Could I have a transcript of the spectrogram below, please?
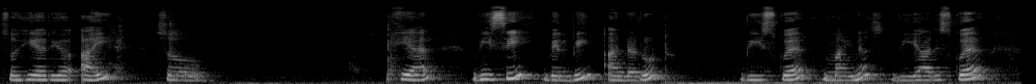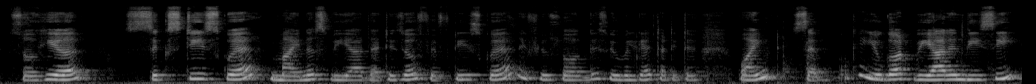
So here your I so here VC will be under root V square minus VR square. So here 60 square minus VR that is your 50 square. If you solve this you will get 32.7 okay you got VR and VC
